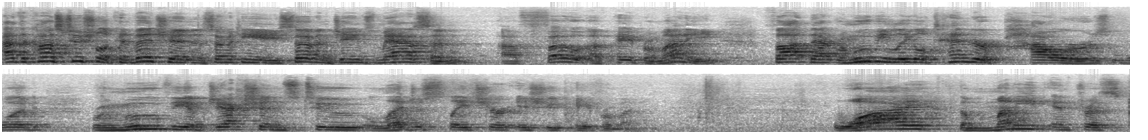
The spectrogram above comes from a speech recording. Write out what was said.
At the Constitutional Convention in 1787, James Madison, a foe of paper money, thought that removing legal tender powers would remove the objections to legislature-issued paper money. Why the moneyed interest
